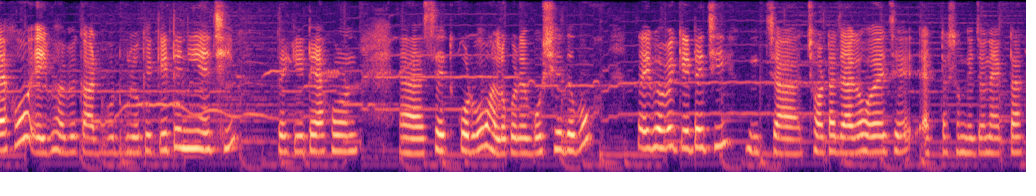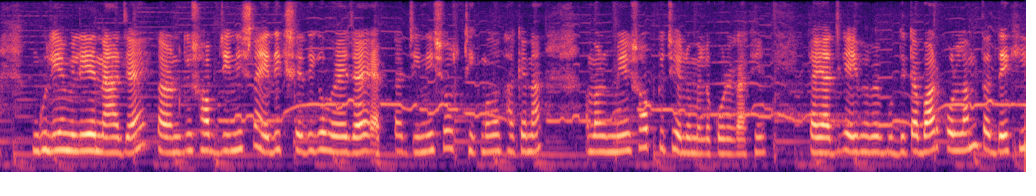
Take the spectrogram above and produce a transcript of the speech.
দেখো, এইভাবে কার্ডবোর্ডগুলোকে কেটে নিয়েছি। তো কেটে এখন সেট করব, ভালো করে বসিয়ে দেবো। তো এইভাবে কেটেছি। চা, ছটা জায়গা হয়েছে একটার সঙ্গে যেন একটা গুলিয়ে মিলিয়ে না যায়। কারণ কি সব জিনিস না এদিক সেদিকে হয়ে যায়, একটা জিনিসও ঠিকমতো থাকে না। আমার মেয়ে সব কিছু এলোমেলো করে রাখে। তাই আজকে এইভাবে বুদ্ধিটা বার করলাম। তো দেখি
